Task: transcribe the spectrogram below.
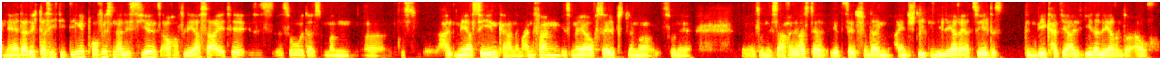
Naja, dadurch, dass sich die Dinge professionalisieren, jetzt auch auf Lehrseite, ist es so, dass man äh, das halt mehr sehen kann. Am Anfang ist man ja auch selbst, wenn man so eine, äh, so eine Sache, du hast ja jetzt selbst von deinem Einstieg in die Lehre erzählt, dass den Weg hat ja jeder Lehrende auch.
